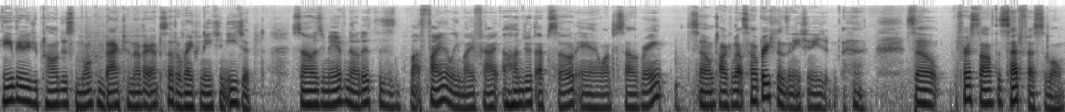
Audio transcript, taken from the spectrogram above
Hey there, Egyptologists, and welcome back to another episode of Life in Ancient Egypt. So, as you may have noticed, this is finally my 100th episode, and I want to celebrate. So, I'm talking about celebrations in ancient Egypt. so, first off, the Sed Festival,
